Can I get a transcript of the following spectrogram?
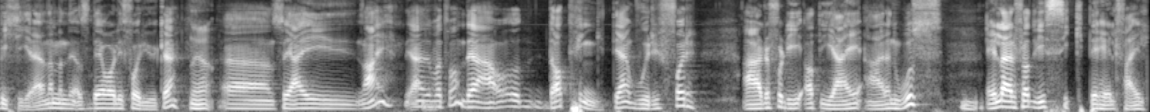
bikkjegreiene, men altså, det var litt forrige uke. Ja. Uh, så jeg Nei, jeg, vet du hva. Det er, og da tenkte jeg hvorfor er det fordi at jeg er en woos? Eller er det for at vi sikter helt feil?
